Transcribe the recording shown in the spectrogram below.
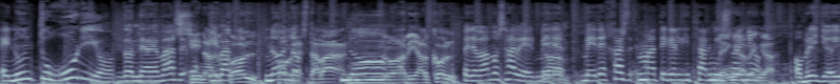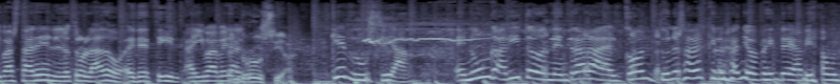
en un tugurio donde además. Sin eh, iba- alcohol. No, porque no. estaba, no. no había alcohol. Pero vamos a ver, ¿me, de- me dejas materializar mi Venga, sueño? venga. Hombre, yo iba a estar en el otro lado, es decir, ahí iba a haber En al- Rusia. ¿Qué Rusia? En un garito donde entrara alcohol. Tú no sabes que en los años 20 había un, un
